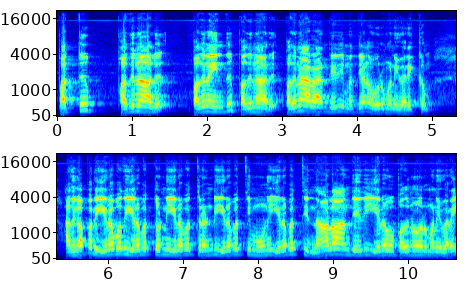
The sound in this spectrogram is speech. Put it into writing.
பத்து பதினாலு பதினைந்து பதினாறு பதினாறாம் தேதி மத்தியானம் ஒரு மணி வரைக்கும். அதுக்கப்புறம் இருபது இருபத்தொன்று இருபத்தி ரெண்டு இருபத்தி மூணு இருபத்தி நாலாம் தேதி இரவு பதினோரு மணி வரை.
